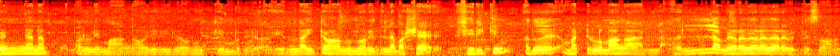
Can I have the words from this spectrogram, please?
വെങ്ങനപ്പള്ളി മാങ്ങ ഒരു കിലോ നൂറ്റി അമ്പത് രൂപ. എന്ത് ഐറ്റം ആണെന്നൊന്നും അറിയത്തില്ല. പക്ഷേ ശരിക്കും അത് മറ്റുള്ള മാങ്ങ അല്ല. അതെല്ലാം വേറെ വേറെ വേറെ വ്യത്യസ്തമാണ്.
